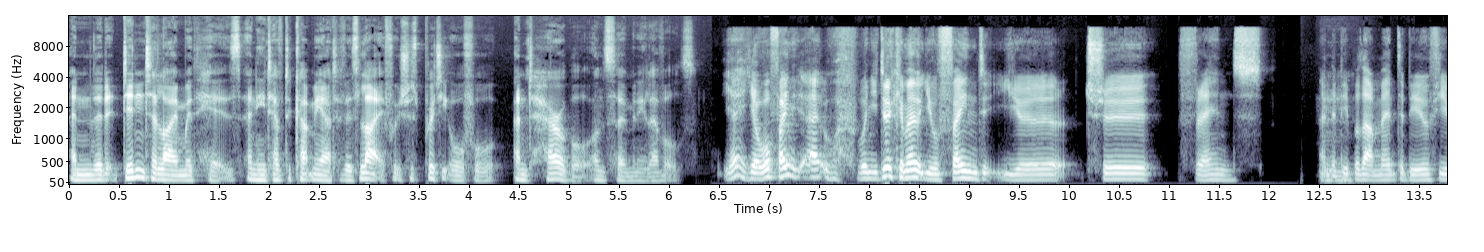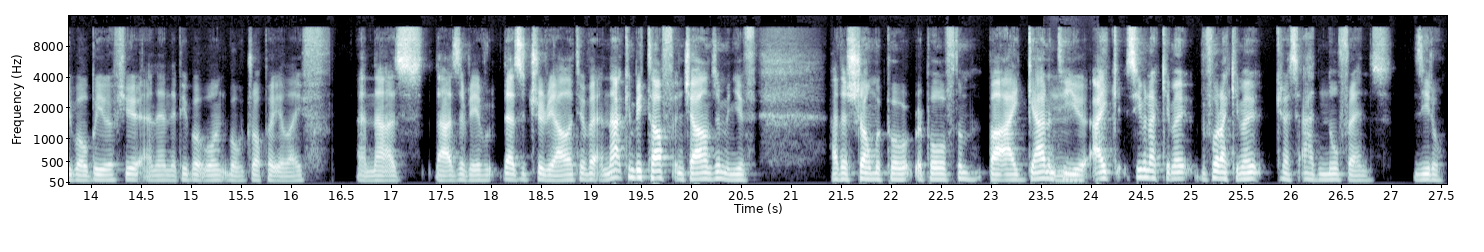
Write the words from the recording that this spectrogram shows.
and that it didn't align with his and he'd have to cut me out of his life, which was pretty awful and terrible on so many levels. Yeah, yeah, we'll find uh, when you do come out, you'll find your true friends, and the people that are meant to be with you will be with you, and then the people that won't will drop out of your life, and that is that is the that's the true reality of it, and that can be tough and challenging when you've had a strong rapport, rapport with them. But I guarantee mm. you, I see when I came out before I came out, Chris, I had no friends, zero,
